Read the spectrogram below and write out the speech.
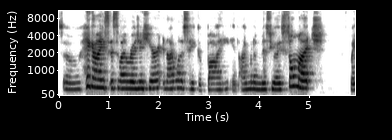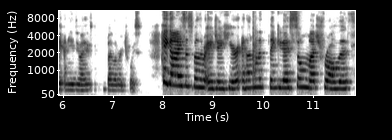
So, hey guys, it's my AJ here, and I want to say goodbye, and I'm going to miss you guys so much. Wait, I need to do my Bella Rage voice. Hey guys, it's Bella AJ here, and I want to thank you guys so much for all this.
